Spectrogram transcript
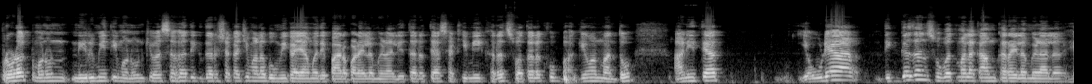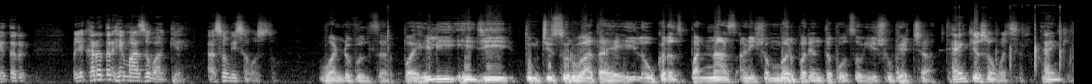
प्रोडक्ट म्हणून निर्मिती म्हणून किंवा सहदिग्दर्शकाची मला भूमिका यामध्ये पार पाडायला मिळाली तर त्यासाठी मी खरंच स्वतःला खूप भाग्यवान मानतो. आणि त्यात एवढ्या दिग्गजांसोबत मला काम करायला मिळालं हे तर म्हणजे खरं तर हे माझं भाग्य आहे असं मी समजतो. वंडरफुल सर पहिली ही जी तुमची सुरुवात आहे ही लवकरच पन्नास आणि शंभर पर्यंत पोहोचो ही शुभेच्छा. Thank you so much sir thank you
